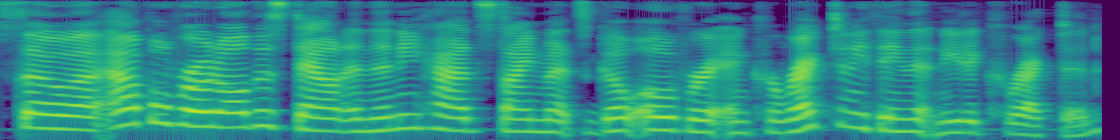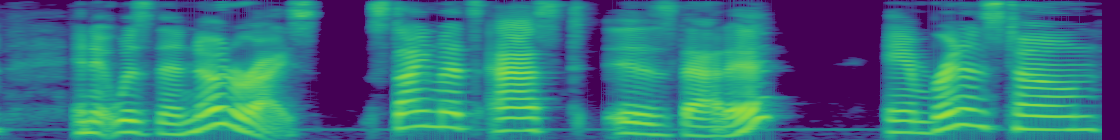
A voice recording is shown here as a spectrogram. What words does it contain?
So uh, Apple wrote all this down, and then he had Steinmetz go over it and correct anything that needed corrected, and it was then notarized. Steinmetz asked, "Is that it?" And Brennan's tone,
